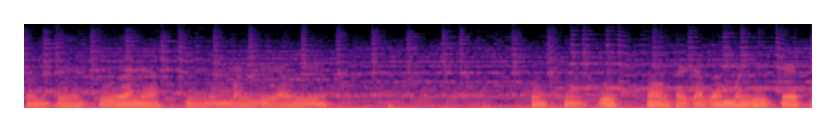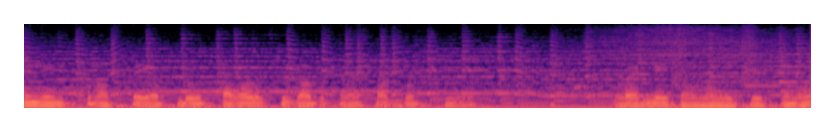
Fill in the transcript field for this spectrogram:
కొంచెం ఎక్కువగానే వేస్తున్నాను మళ్ళీ అవి కొంచెం కూస్తూ ఉంటాయి కదా మళ్ళీ టేప్ నించుకొని వస్తాయి. అప్పుడు తగలొచ్చు కాబట్టి షాక్ కొడుతుంది వైర్లు అయితే మళ్ళీ చూస్తాను.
